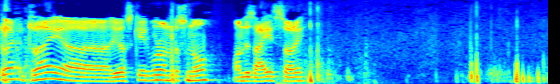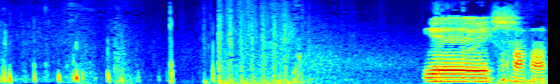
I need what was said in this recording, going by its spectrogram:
try try uh, your skateboard on the snow on this ice. Sorry. Yay. Nice.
